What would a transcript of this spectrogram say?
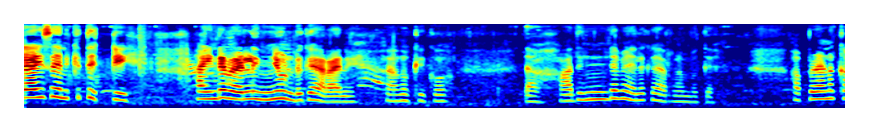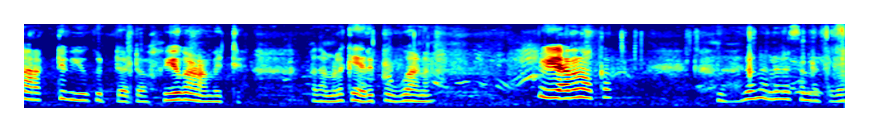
ഗൈസ് എനിക്ക് തെറ്റി. അതിന്റെ മേളിൽ ഇഞ്ഞും ഉണ്ട് കയറാൻ അത് നോക്കിക്കോ. ഇതാ അതിന്റെ മേലെ കയറണം നമുക്ക്. അപ്പോഴാണ് കറക്റ്റ് വ്യൂ കിട്ടുക കേട്ടോ. വ്യൂ കാണാൻ പറ്റുക. അപ്പോൾ നമ്മൾ കയറി പോവാണ് വീഴാതെ നോക്കാം. ദാ, നല്ല രസമുണ്ട് കേട്ടോ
